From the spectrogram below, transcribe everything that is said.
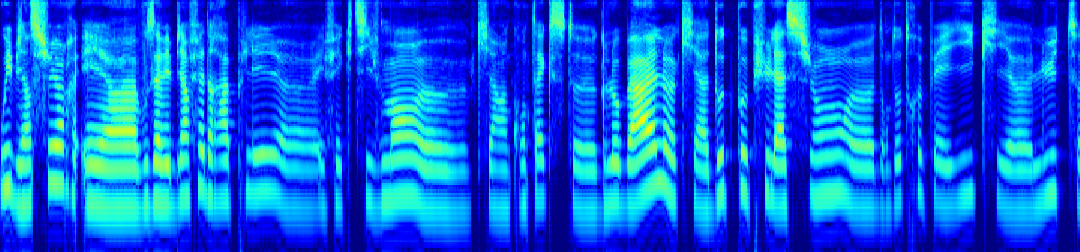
Oui, bien sûr. Et euh, vous avez bien fait de rappeler euh, effectivement euh, qu'il y a un contexte global, qu'il y a d'autres populations dans d'autres pays qui luttent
